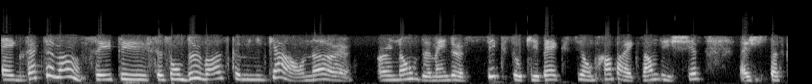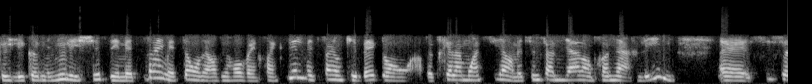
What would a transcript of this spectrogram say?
Exactement. ce sont deux vases communicants. On a un, nombre de main-d'œuvre fixe au Québec. Si on prend par exemple des chiffres, euh, juste parce que je connais mieux, les chiffres des médecins, médecins, on est environ 25 000 médecins au Québec, dont à peu près la moitié en médecine familiale en première ligne. Euh, si ce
